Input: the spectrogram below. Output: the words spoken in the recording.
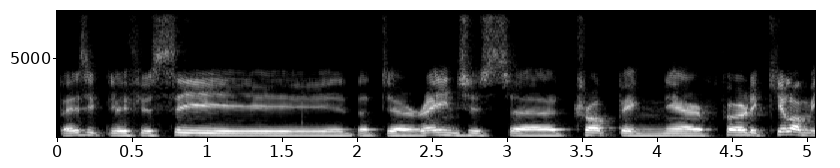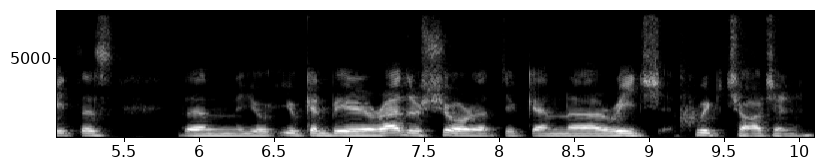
basically if you see that your range is uh, dropping near 30 kilometers, then you, you can be rather sure that you can uh, reach quick charging.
